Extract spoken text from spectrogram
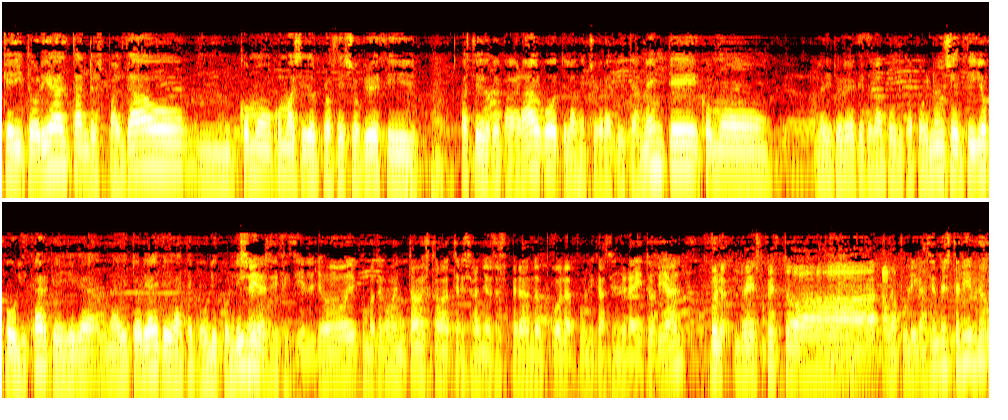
¿Qué editorial tan respaldado? Mm, ¿Cómo, ¿Cómo ha sido el proceso? Quiero decir, ¿has tenido que pagar algo? ¿Te lo han hecho gratuitamente? ¿Cómo la editorial que te la publica? Porque no es sencillo publicar, que llegue una editorial y te diga, te publico un Sí, libro. es difícil. Yo, como te he comentado, estaba tres años esperando por la publicación de una editorial. Bueno, respecto a, a la publicación de este libro,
